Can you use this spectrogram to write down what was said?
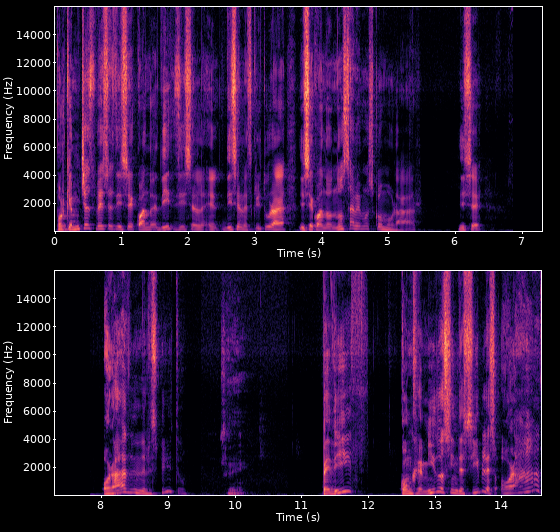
Porque muchas veces dice, cuando dice, dice en la escritura, dice, cuando no sabemos cómo orar, dice, orad en el Espíritu. Sí. Pedid con gemidos indecibles, orad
